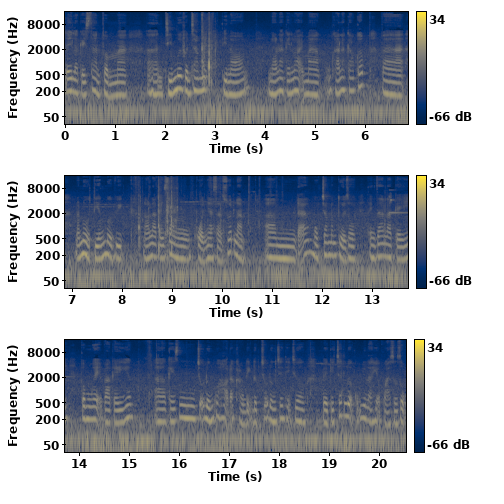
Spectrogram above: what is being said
đây là cái sản phẩm mà à, 90% ấy thì nó nó là cái loại mà cũng khá là cao cấp và nó nổi tiếng bởi vì nó là cái dòng của nhà sản xuất là um, đã 100 năm tuổi rồi. Thành ra là cái công nghệ và cái à, cái chỗ đứng của họ đã khẳng định được chỗ đứng trên thị trường về cái chất lượng cũng như là hiệu quả sử dụng.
